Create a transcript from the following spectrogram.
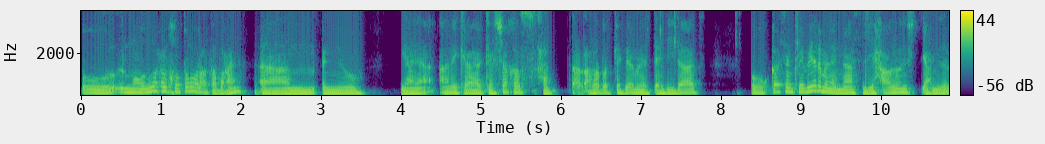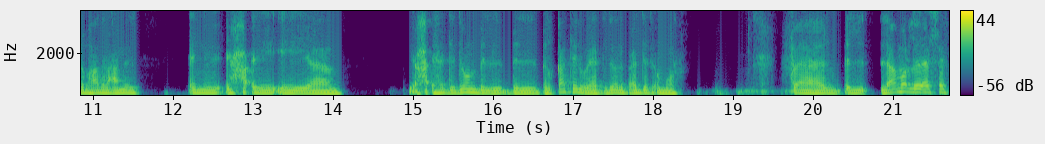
وموضوع الخطورة طبعا إنه يعني أنا كشخص تعرضت كثير من التهديدات. وقسم كبير من الناس اللي يحاولون يعملون بهذا العمل إنه يهددون بالقتل ويهددون بعدة أمور. فالأمر للأسف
